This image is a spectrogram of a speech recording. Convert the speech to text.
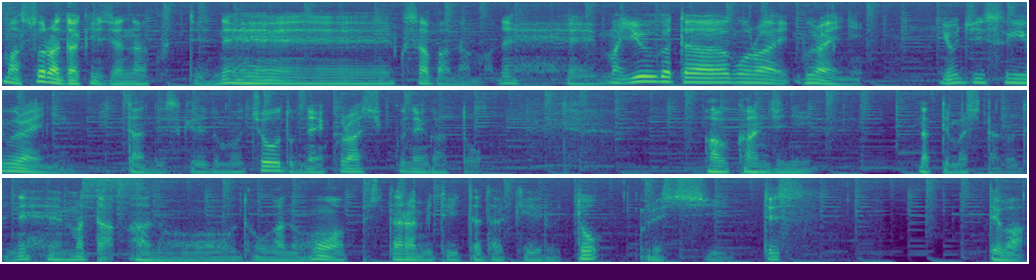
まあ空だけじゃなくてね、草花もね、えーまあ夕方ぐらいぐらいに、4時過ぎぐらいに行ったんですけれども、ちょうどね、クラシックネガと合う感じになってましたのでね、また、あの動画の方をアップしたら見ていただけると嬉しいです。では。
